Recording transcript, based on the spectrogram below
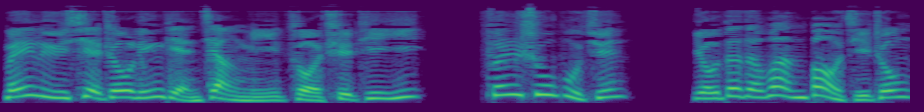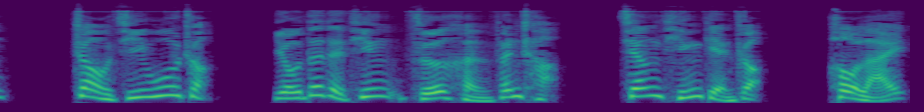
每铝蟹粥零点降米左赤 T 一，分疏不均，有的的万报集中，照鸡窝状，有的的听则很分场，将停点状。后来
